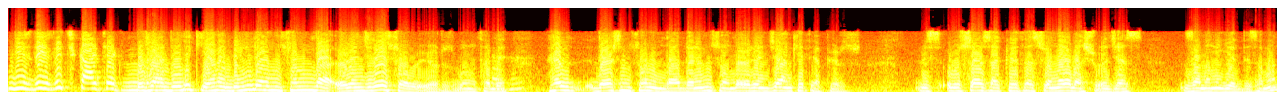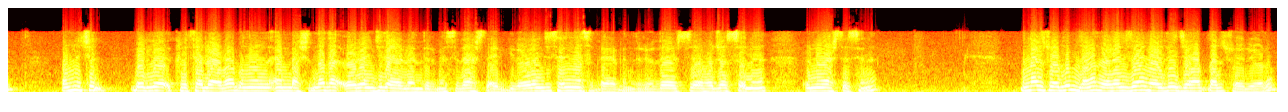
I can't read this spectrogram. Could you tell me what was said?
Yüzde yüze çıkartacaksınız. O zaman dedik ki hemen birinci dönemin sonunda öğrencilere soruyoruz bunu tabi. Her dersin sonunda, dönemin sonunda öğrenci anket yapıyoruz. Biz uluslararası akreditasyonlara başvuracağız zamanı geldiği zaman. Onun için belli kriterler var. Bunların en başında da öğrenci değerlendirmesi, dersle ilgili. Öğrenci seni nasıl değerlendiriyor? Dersi, hocasını, üniversitesini. Bunları sorduğum zaman öğrencilerin verdiği cevapları söylüyorum.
